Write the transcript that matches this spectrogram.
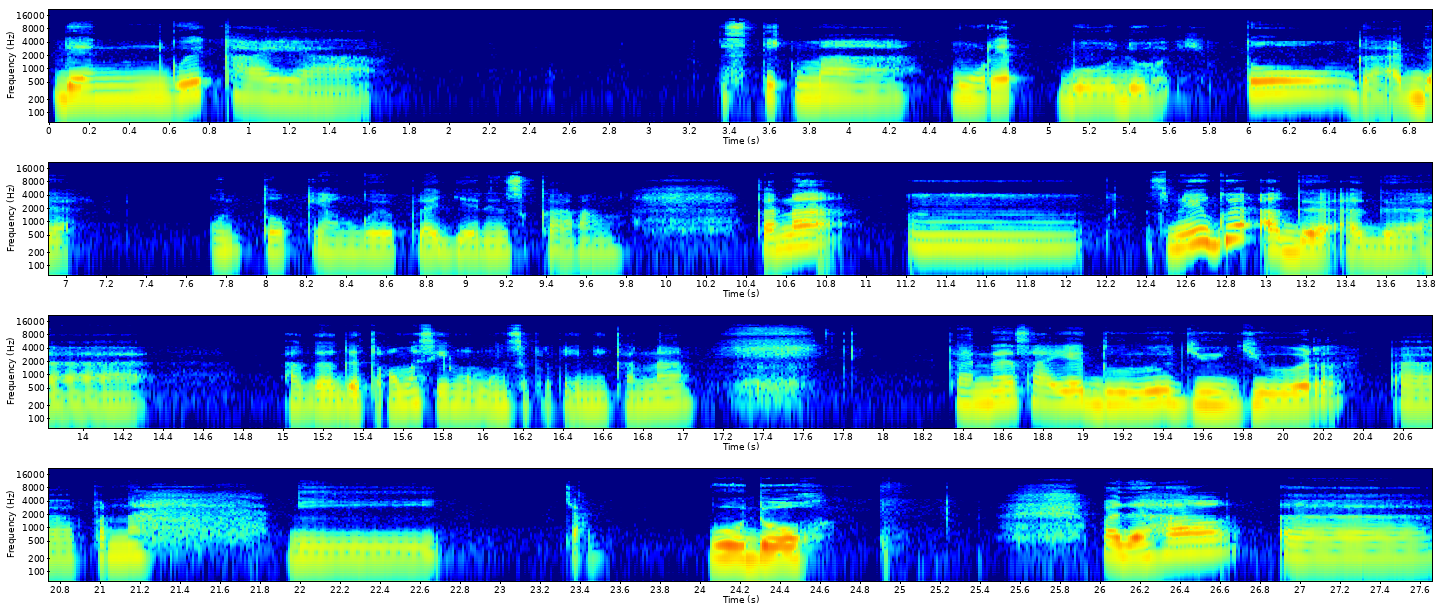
dan gue kayak stigma murid bodoh itu gak ada untuk yang gue pelajarin sekarang. Karena hmm, sebenarnya gue agak-agak agak-agak trauma sih ngomong seperti ini. Karena karena saya dulu jujur uh, pernah dicap bodoh. Padahal uh,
